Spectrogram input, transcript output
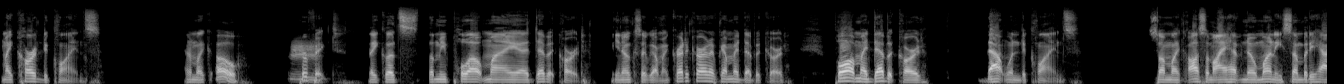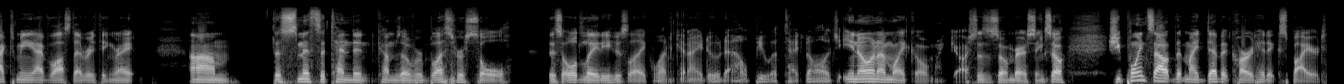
My card declines, and I'm like, "Oh, Mm. perfect. Like, let's let me pull out my uh, debit card. You know, because I've got my credit card, I've got my debit card. Pull out my debit card, that one declines. So I'm like, awesome. I have no money. Somebody hacked me. I've lost everything. Right. Um, the Smith's attendant comes over. Bless her soul this old lady who's like, What can I do to help you with technology? You know, and I'm like, Oh my gosh, this is so embarrassing. So she points out that my debit card had expired,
